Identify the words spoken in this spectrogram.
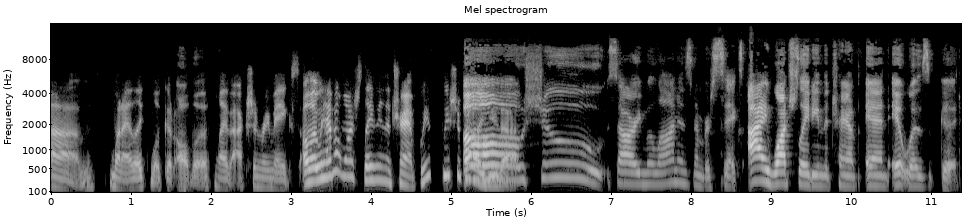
Um, when I like look at all the live action remakes. Although we haven't watched Lady and the Tramp, we we should probably do that. oh shoot! Sorry, Mulan is number six. I watched Lady and the Tramp and it was good.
